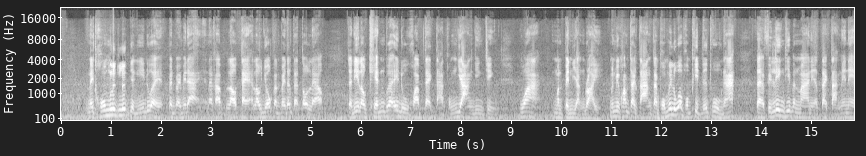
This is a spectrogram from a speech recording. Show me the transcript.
80 ในโค้งลึกๆอย่างนี้ด้วยเป็นไปไม่ได้นะครับ เราแตะเรายกกันไปตั้งแต่ต้นแล้ว แต่นี่เราเค้นเพื่อให้ดูความแตกต่างของยางจริง ๆ ว่ามันเป็นอย่างไร มันมีความแตกต่าง แต่ผมไม่รู้ว่าผมผิดหรือถูกนะ แต่ฟีลลิ่งที่มันมาเนี่ยแตกต่างแน่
